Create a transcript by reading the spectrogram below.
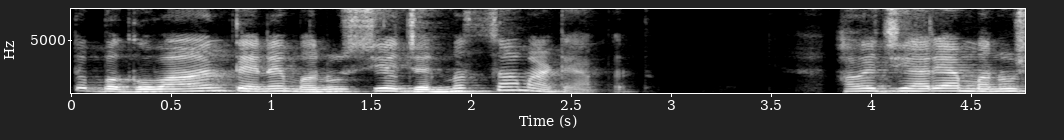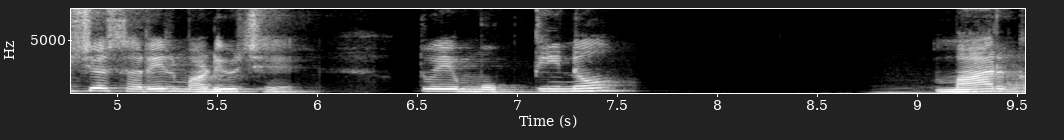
તો ભગવાન તેને મનુષ્ય જન્મ શા માટે આપત? હવે જ્યારે આ મનુષ્ય શરીર મળ્યું છે, તો એ મુક્તિનો માર્ગ,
